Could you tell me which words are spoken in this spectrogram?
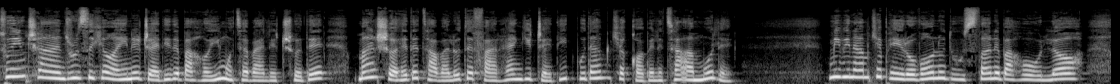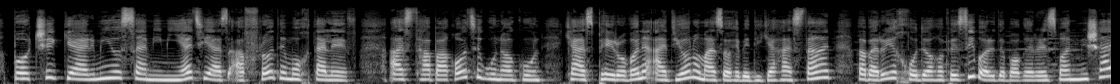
تو این چند روزی که آین جدید بهایی متولد شده من شاهد تولد فرهنگی جدید بودم که قابل تعمله می‌بینم که پیروان و دوستان بهاءالله با چه گرمی و صمیمیتی از افراد مختلف از طبقات گوناگون که از پیروان ادیان و مذاهب دیگه هستند و برای خداحافظی وارد باغ رزوان میشن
